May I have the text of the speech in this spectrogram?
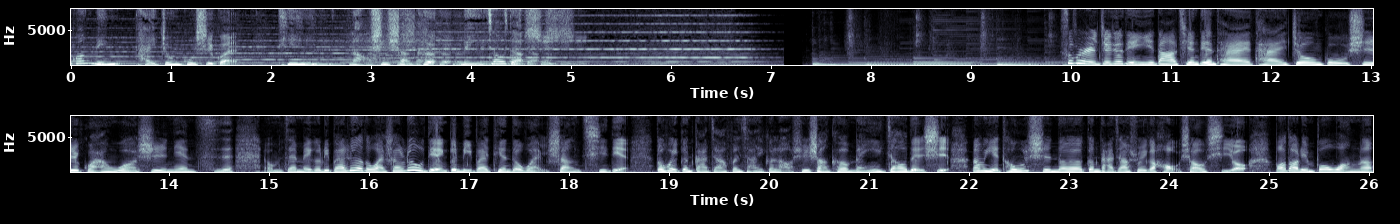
光临台中故事馆，听老师上课没教的。Super 九九点一大千电台台中故事馆，我是念慈。我们在每个礼拜六的晚上六点跟礼拜天的晚上七点，都会跟大家分享一个老师上课没教的事。那么也同时呢，跟大家说一个好消息哦，宝岛联播网呢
